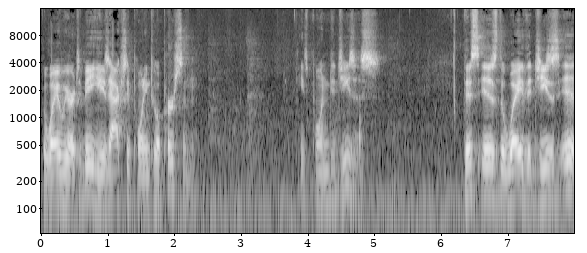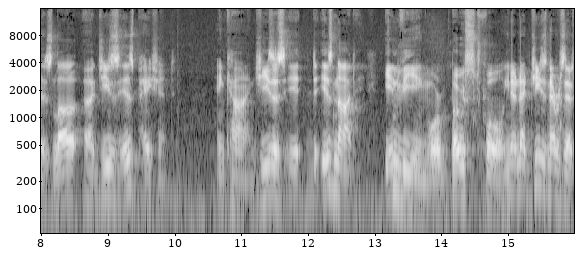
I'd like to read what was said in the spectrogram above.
the way we are to be, he is actually pointing to a person. He's pointing to Jesus. This is the way that Jesus is. Love, uh, Jesus is patient and kind. Jesus is not envying or boastful. You know, Jesus never says,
